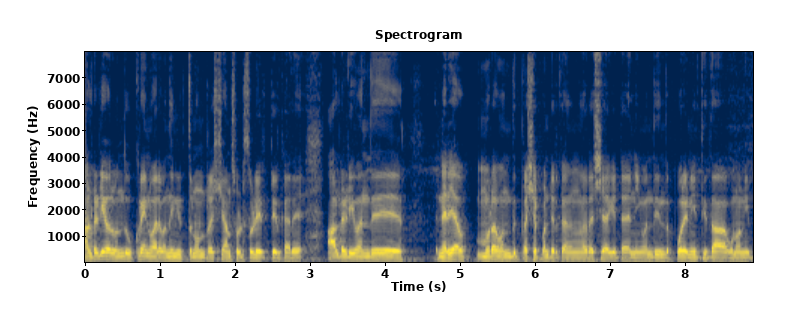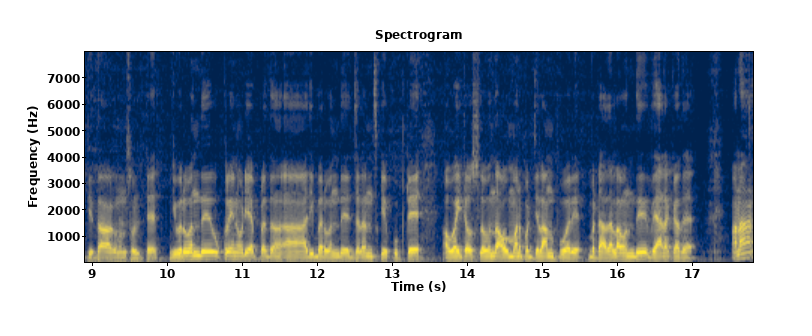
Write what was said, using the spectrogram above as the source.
ஆல்ரெடி அவர் வந்து உக்ரைன் வாரை வந்து நிறுத்தணும்னு ரஷ்யான்னு சொல்லிட்டு சொல்லிட்டு இருக்காரு. ஆல்ரெடி வந்து நிறையா முறை வந்து ப்ரெஷர் பண்ணிட்டு இருக்காங்க ரஷ்யா கிட்ட. நீங்கள் வந்து இந்த போரை நிறுத்தி தான் ஆகணும் நிறுத்தி தான் ஆகணும்னு சொல்லிட்டு. இவர் வந்து உக்ரைனுடைய பிரத அதிபர் வந்து ஜெலன்ஸ்கே கூப்பிட்டு ஒயிட் ஹவுஸில் வந்து அவமானப்படுத்திலாம் அனுப்புவார். பட் அதெல்லாம் வந்து வேற கதை. ஆனால்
